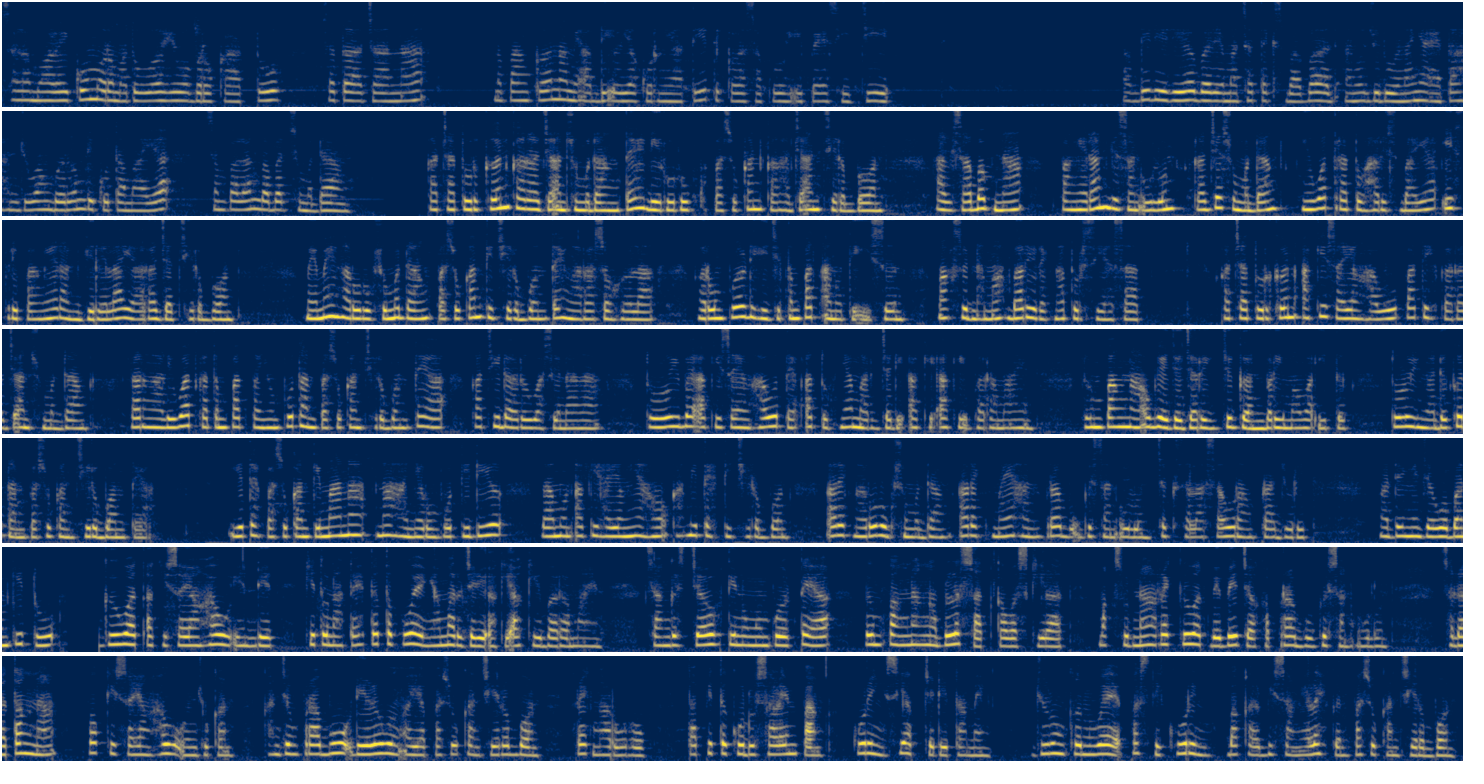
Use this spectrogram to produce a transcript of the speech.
Assalamualaikum warahmatullahi wabarakatuh. Serta acana Nepangke nami Abdi Ilya Kurniati di kelas 10 IPS hiji Abdi di dia badai maca teks babad anu judulnya eta Hanjuang Berem di Kutamaya Sempalan Babad Sumedang. Kacaturken kerajaan Sumedang teh diruruk ku pasukan kerajaan Cirebon. Ali sababna Pangeran Gesan Ulun, Raja Sumedang, ngiwat Ratu Harisbaya, istri Pangeran Girilaya, Raja Cirebon. Meme ngaruruk Sumedang, pasukan ti Cirebon teh ngaraso heula, ngarumpul di hiji tempat anu ti iseun, maksud mah bari rek ngatur siasat. Kacaturkeun aki sayang hawu patih kerajaan Sumedang, lar ngaliwat ke tempat penyumputan pasukan Cirebon tea kacida reuwaseunana. Tuluy bae aki sayang hawu teh atuh nyamar jadi aki-aki baramain. Lempang na oge jajari jegan beri mawa itek tuluy ngadeketan pasukan Cirebon tea. Ieu teh pasukan ti mana? Nah hanya rumput di dieu. Lamun aki hayang nyaho kami teh di Cirebon. Arek ngarurug Sumedang, arek maehan Prabu Gesan Ulun cek salah saurang prajurit. Ngadenge jawaban kitu, gewat aki sayang hau indit. Kitu nah teh tetep we nyamar jadi aki-aki bara main. Sanggeus jauh tinu ngumpul tea, lempang na ngablesat kawas kilat maksudna rek gewat bebeja ka Prabu Gesan Ulun. Sadatangna, poki sayang hau unjukan. Kanjeng Prabu di leuweung aya pasukan Cirebon, rek ngarurug. Tapi tekudu salempang, kuring siap jadi tameng. Jurungkeun we pasti kuring bakal bisa ngelehkeun pasukan Cirebon.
